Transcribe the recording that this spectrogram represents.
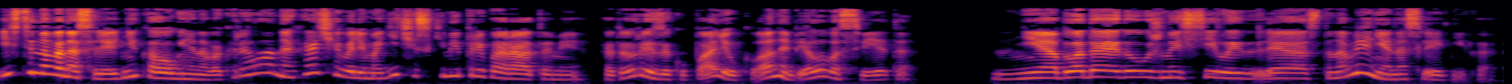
Истинного наследника огненного крыла накачивали магическими препаратами, которые закупали у клана Белого Света. Не обладая должной силой для становления наследника,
